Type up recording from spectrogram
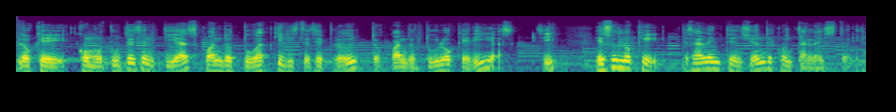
lo que como tú te sentías cuando tú adquiriste ese producto, cuando tú lo querías, ¿sí? Eso es lo que esa es la intención de contar la historia.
